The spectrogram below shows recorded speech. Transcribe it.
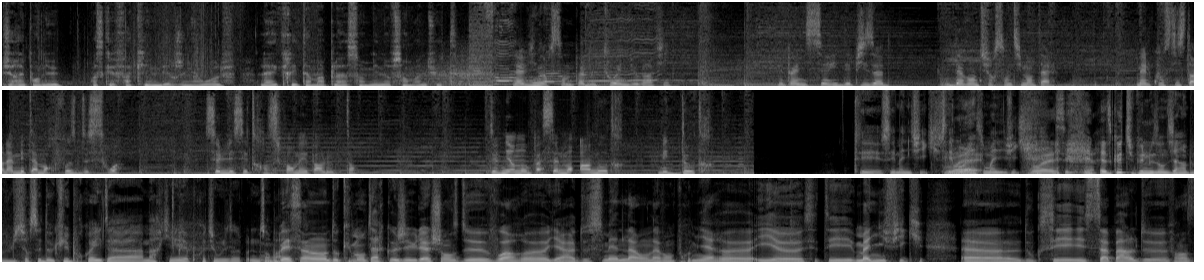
J'ai répondu parce que fucking Virginia Woolf l'a écrite à ma place en 1928. La vie ne ressemble pas du tout à une biographie, mais pas une série d'épisodes ou d'aventures sentimentales. mais elle consiste en la métamorphose de soi. Se laisser transformer par le temps. Devenir non pas seulement un autre, mais d'autres. C'est magnifique. Ces Ouais. mots-là sont magnifiques. Ouais, c'est clair. Est-ce que tu peux nous en dire un peu plus sur ce docu? Pourquoi il t'a marqué? Pourquoi tu voulais nous en parler? Ben, c'est un documentaire que j'ai eu la chance de voir euh, il y a deux semaines là en avant-première euh, et euh, c'était magnifique. Donc c'est ça parle de, enfin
